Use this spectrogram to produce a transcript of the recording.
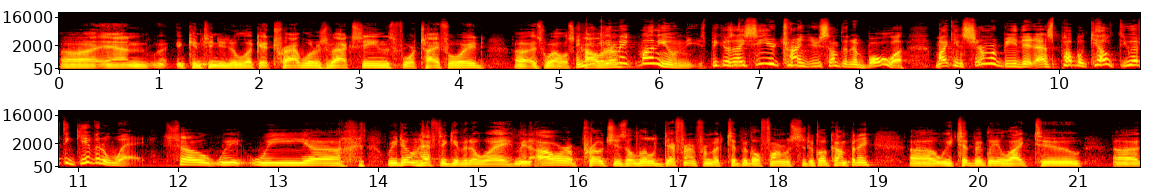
Uh, and continue to look at travelers' vaccines for typhoid uh, as well as and cholera. you can make money on these because I see you're trying to do something Ebola. My concern would be that as public health, you have to give it away. So we we uh, we don't have to give it away. I mean, okay. our approach is a little different from a typical pharmaceutical company. Uh, we typically like to uh,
